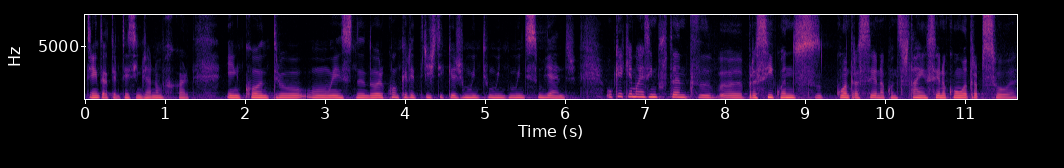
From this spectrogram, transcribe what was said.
30 ou 35, já não me recordo, encontro um encenador com características muito, muito, muito semelhantes. O que é que é mais importante uh, para si quando se contracena, quando se está em cena com outra pessoa?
